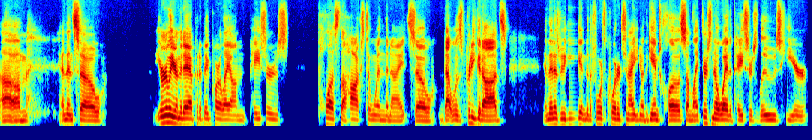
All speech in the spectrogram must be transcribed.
Um, and then so earlier in the day, I put a big parlay on Pacers plus the Hawks to win the night. So that was pretty good odds. And then as we get into the fourth quarter tonight, you know, the game's close. I'm like, there's no way the Pacers lose here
